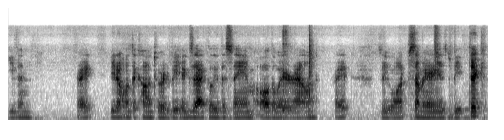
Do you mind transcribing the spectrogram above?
even, right? You don't want the contour to be exactly the same all the way around, right? So you want some areas to be thick,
